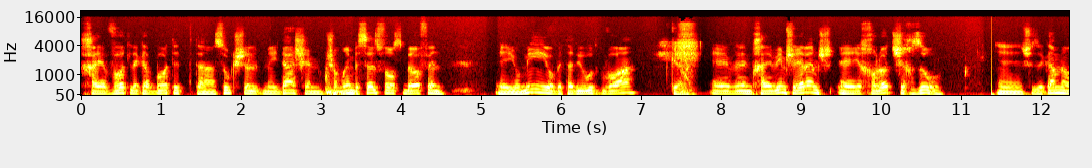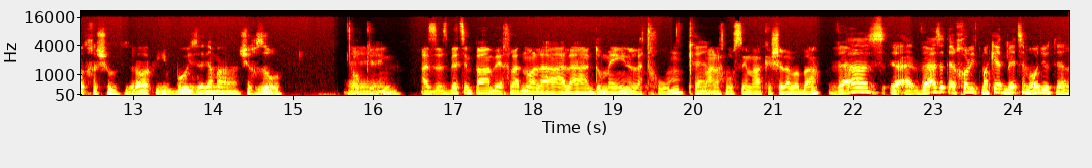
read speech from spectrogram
חייבות לגבות את הסוג של מידע שהם שומרים בסיילספורס באופן אה, יומי או בתדירות גבוהה. כן. אה, והם חייבים שיהיה להם אה, יכולות שחזור שזה גם מאוד חשוב זה לא רק גיבוי זה גם השחזור. אוקיי. אז, אז בעצם פעם והחלטנו על, ה, על הדומיין על התחום כן. מה אנחנו עושים מה כשלב הבא ואז ואז אתה יכול להתמקד בעצם עוד יותר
